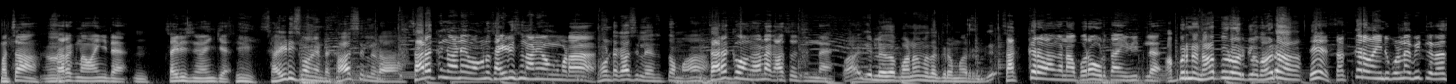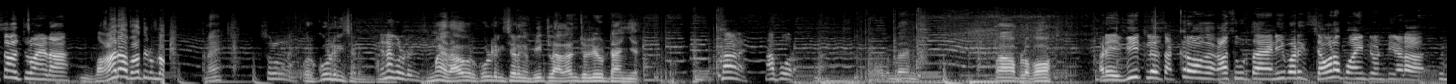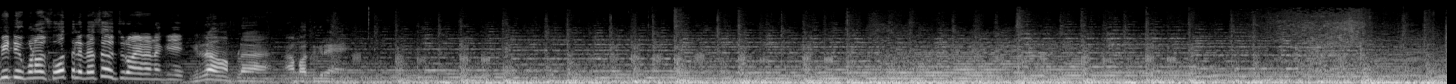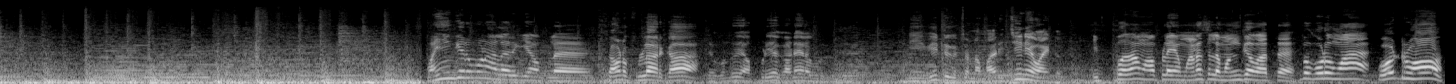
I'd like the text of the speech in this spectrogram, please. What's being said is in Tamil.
மச்சான் ஆ. சரக்கு நான் வாங்கிட்டேன். சைடிஷ் வாங்கிக்க. சைடிஸ் வாங்க காசு இல்லடா. சரக்கு நானே வாங்கணும் சைடிஷ் நானே வாங்கணுமாடா. உன்கிட்ட காசு இல்லையா சுத்தமா? சரக்கு வாங்க காசு வச்சிருந்தேன். பாக்கெட்ல ஏதோ பணம் மிதக்கிற மாதிரி இருக்கு. சக்கரை வாங்க நாற்பது ரூபா கொடுத்தாங்க வீட்டுல அப்புறம் நாற்பது ரூபா இருக்குல்ல வாடா. ஏய் சக்கரை வாங்கிட்டு போனா வீட்டுல விஷம் வச்சிருவாங்கடா. வாடா பாத்துக்கிட்டோம் அண்ணே சொல்லுங்க ஒரு கூல் ட்ரிங்க்ஸ் எடுங்க. என்ன சொல்றீங்க சும்மா ஏதாவது ஒரு கூல் ட்ரிங்க்ஸ் எடுங்க வீட்டில் அதான் சொல்லி விட்டாங்க. நானே போறேன். என்ன? மாப்பிள போ. அடே வீட்டுல சக்கரை வாங்க காசு கொடுத்தாங்க நீ பாட்டுக்கு செவன பாயிண்ட் வந்துட்டீங்கடா வீட்டுக்கு போனா சோத்துல விஷம் வச்சிருவாங்கடா எனக்கு. இருடா மாப்பிள நான் பாத்துக்கிறேன். பயங்கரமான ஆளா இருக்கியாப்ல சவனை ஃபுல்லா இருக்கா? இதை கொண்டு போய் அப்படியே கடையில கொடுத்துட்டு நீ வீட்டுக்கு சொன்ன மாதிரி சீனியை வாங்கிட்டு வந்து. இப்பதான் மாப்பிள்ள என் மனசுல மங்க வார்த்தை. இப்ப போடுவோமா? போட்டுருவோம்!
